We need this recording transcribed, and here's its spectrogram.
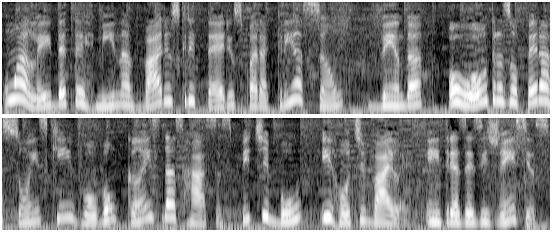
uma lei determina vários critérios para a criação, venda ou outras operações que envolvam cães das raças Pitbull e Rottweiler. Entre as exigências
